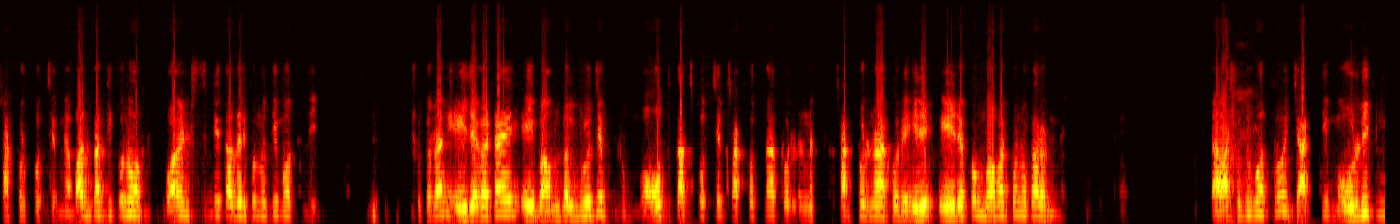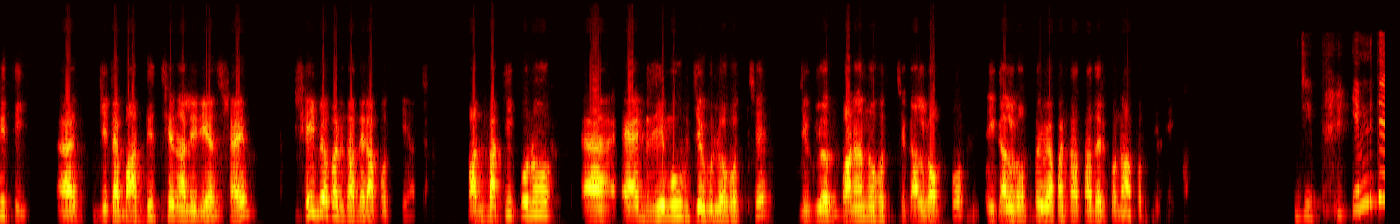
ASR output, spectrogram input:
স্বাক্ষর করছেন না। বাদ বাকি কোনো পয়েন্টস নিয়ে তাদের কোনো দ্বিমত নেই। সুতরাং এই জায়গাটায় এই বাম দলগুলো যে খুব মহৎ কাজ করছেন স্বাক্ষর না করে, স্বাক্ষর না করে এইরকম ভাবার কোনো কারণ নেই। তারা শুধুমাত্র ওই চারটি মৌলিক নীতি যেটা বাদ দিচ্ছেন আলী রিয়াজ সাহেব, সেই ব্যাপারে তাদের আপত্তি আছে। বাদ বাকি কোনো অ্যাড রিমুভ যেগুলো হচ্ছে, যেগুলো বানানো হচ্ছে গালগপ্প, এই গালগপ্পের ব্যাপারে তাদের কোনো আপত্তি নেই। জি, এমনিতে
